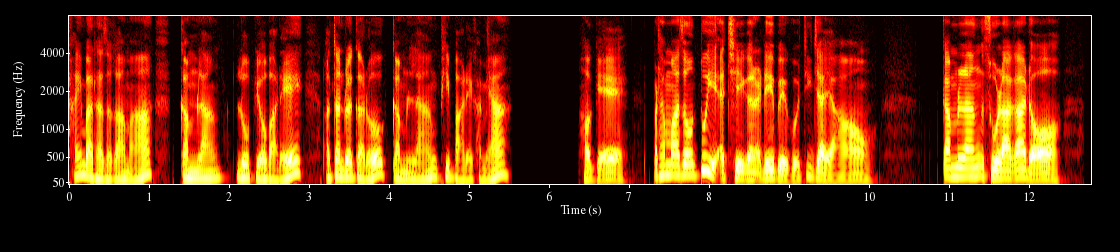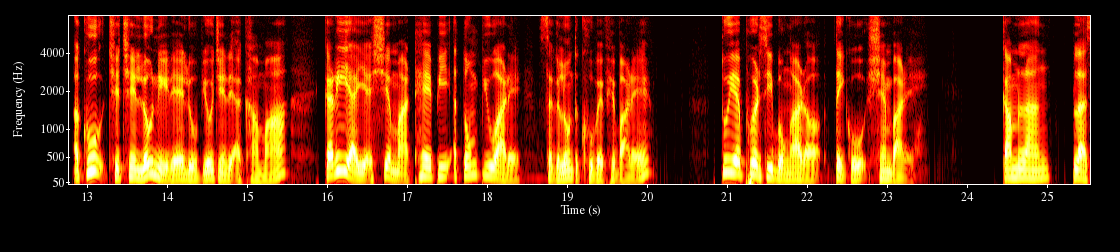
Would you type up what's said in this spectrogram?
ထိုင်းဘာသာစကားမှာကမ်လန်လို့ပြောပါတယ်အတန်အတွက်ကတော့ကမ်လန်ဖြစ်ပါတယ်ခင်ဗျာဟုတ်ကဲ့ပထမဆုံးသူ့ရဲ့အခြေခံအဓိပ္ပာယ်ကိုကြည့်ကြရအောင်ကမ္လန်ဆိုတာကတော့အခုချစ်ချင်းလုံနေတယ်လို့ပြောချင်တဲ့အခါမှာ ကရိယာရဲ့အရှိမထည့်ပြီးအသုံးပြုရတဲ့စကားလုံးတစ်ခုပဲဖြစ်ပါတယ်။သူ့ရဲ့ဖွဲ့စည်းပုံကတော့တိတ်ကိုရှင်းပါတယ်။ kamlang plus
